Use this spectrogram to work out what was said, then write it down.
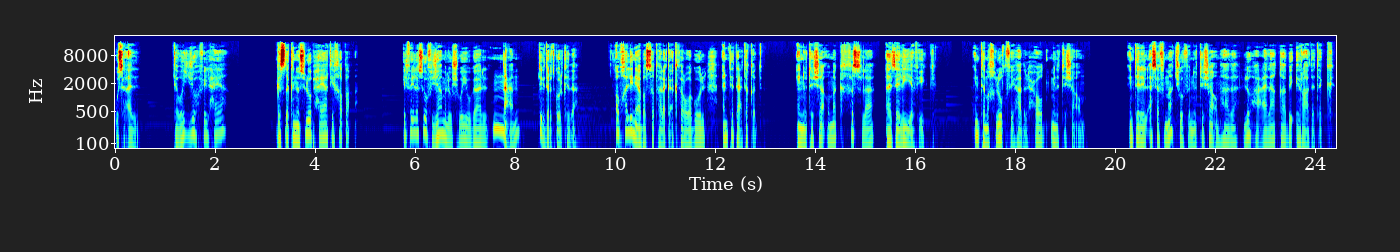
وسأل توجه في الحياة؟ قصدك أن أسلوب حياتي خطأ؟ الفيلسوف جامله شوي وقال نعم تقدر تقول كذا أو خليني أبسطها لك أكثر وأقول أنت تعتقد أن تشاؤمك خصلة أزلية فيك أنت مخلوق في هذا الحوض من التشاؤم أنت للأسف ما تشوف أن التشاؤم هذا له علاقة بإرادتك.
